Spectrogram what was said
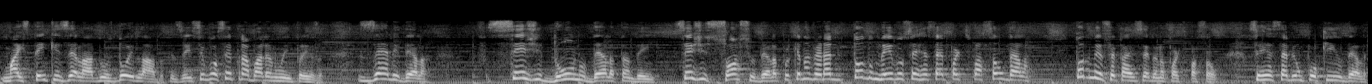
mas tem que zelar dos dois lados. Quer dizer, se você trabalha numa empresa, zele dela, seja dono dela também, seja sócio dela, porque na verdade todo mês você recebe participação dela. Todo mês você está recebendo a participação, você recebe um pouquinho dela.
